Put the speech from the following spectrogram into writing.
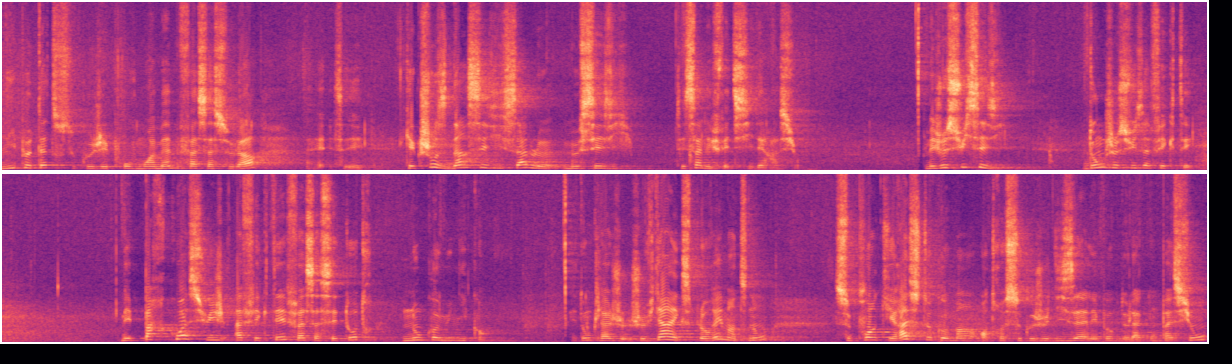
ni peut-être ce que j'éprouve moi-même face à cela. Quelque chose d'insaisissable me saisit. C'est ça l'effet de sidération. Mais je suis saisi, donc je suis affecté. Mais par quoi suis-je affecté face à cet autre non communicant Et donc là, je, viens explorer maintenant ce point qui reste commun entre ce que je disais à l'époque de la compassion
